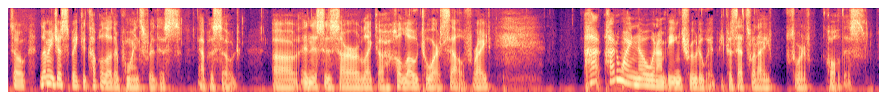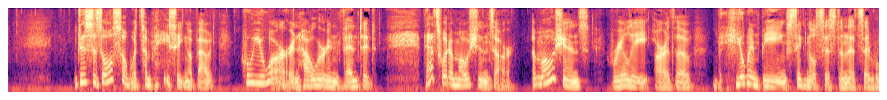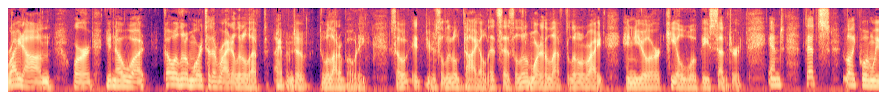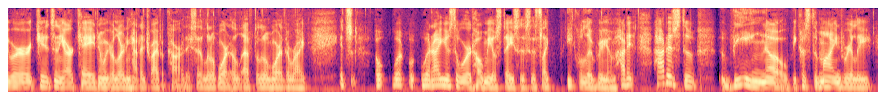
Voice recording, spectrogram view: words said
So let me just make a couple other points for this episode. Uh, and this is our like a hello to ourself, right? How, how do I know when I'm being true to it? Because that's what I sort of call this. This is also what's amazing about who you are and how we're invented. That's what emotions are. Emotions really are the human being signal system that said right on, or you know what, go a little more to the right, a little left. I happen to do a lot of boating. So it, there's a little dial that says a little more to the left, a little right, and your keel will be centered. And that's like when we were kids in the arcade and we were learning how to drive a car. They said a little more to the left, a little more to the right. It's oh, when I use the word homeostasis, it's like equilibrium. How, did, how does the being know? Because the mind really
